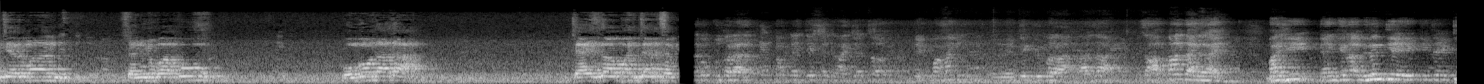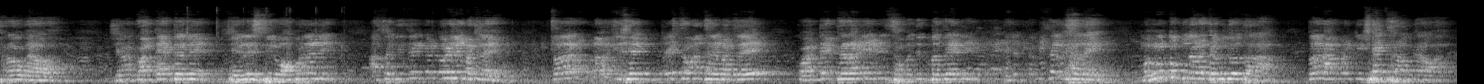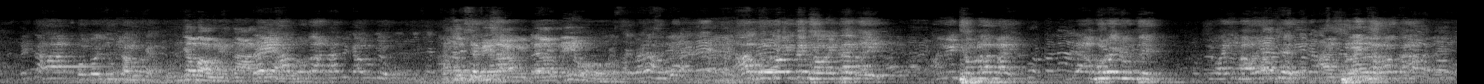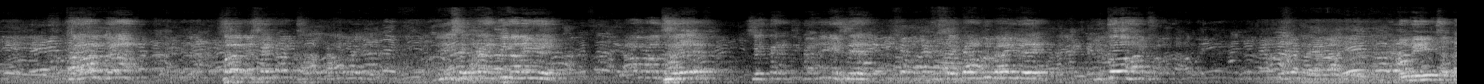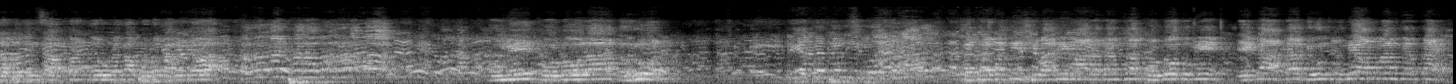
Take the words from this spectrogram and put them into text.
Vice chairman संजूबापू उमोदादा चाळीसगाव पंचायत समिती पुतळा आपल्या देशात राज्याचं एक महान नेते किंवा राजाचा अपमान झालेला आहे माझी बँकेला विनंती आहे की एक ठराव करावा. ज्या कॉन्ट्रॅक्टरने स्टेनलेस स्टील वापरला नाही असं डिझाईन कंट्रोलने म्हटलंय. तर अतिशय बेस्ट झाले म्हटलंय कॉन्ट्रॅक्टरांनी आणि संबंधित मंत्र्यांनी त्याच्यात कमिशन खाल्लंय म्हणून तो पुतळा जमीन झाला. तर आपण निषेध ठराव करावा. हा फोटो काढून घ्या. तुमच्या भावनेचा नाही हा आहे. फोटो आता आम्ही काढून घेऊ. आता तुम्ही सांगितल्यावर नाही हो. हा फोटो. इथे ठेवायचा नाही. आम्ही ठेवणार नाही. त्या फोटो घेऊन दे. शिवाजी महाराजांचे तुम्ही ठराव करा. ठराव करा. सब विषयांना ठराव करा पाहिजे. ही शेतकऱ्यांची गाडी आहे शेतकऱ्यांची ही गाडी आहे इथं हा तुम्ही छत्रपतींचा अपमान करू नका फोटो खाली ठेवा. तुम्ही फोटोला धरून छत्रपती शिवाजी महाराजांचा फोटो तुम्ही एका हातात घेऊन तुम्ही अपमान करताय.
